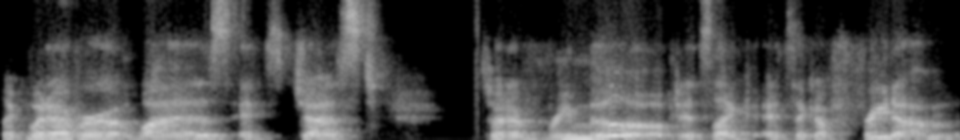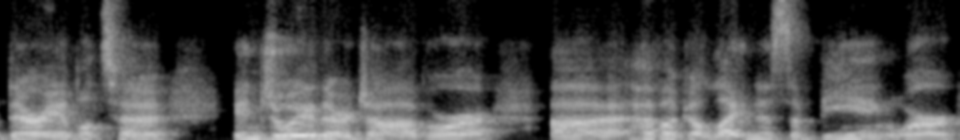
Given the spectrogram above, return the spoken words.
Like whatever it was it's just sort of removed it's like it's like a freedom they're able to enjoy their job or uh, have like a lightness of being or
